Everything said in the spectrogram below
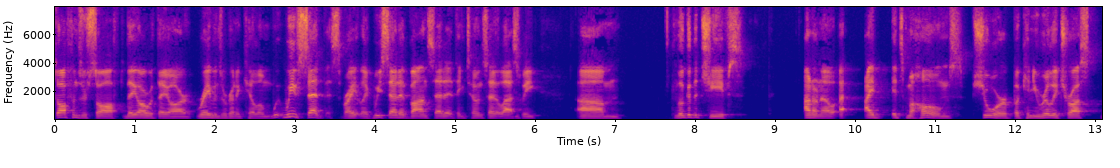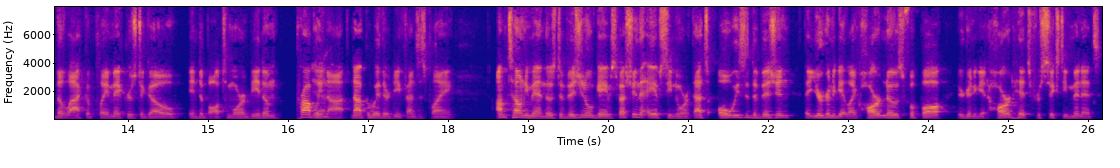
Dolphins are soft. They are what they are. Ravens were going to kill them. We, have said this, right? Like we said it. Von said it. I think Tone said it last week. Um, look at the Chiefs. I don't know. I, I, it's Mahomes, sure, but can you really trust the lack of playmakers to go into Baltimore and beat them? Probably yeah. not. Not the way their defense is playing. I'm telling you, man, those divisional games, especially in the AFC North, that's always a division that you're going to get like hard nosed football. You're going to get hard hits for 60 minutes.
